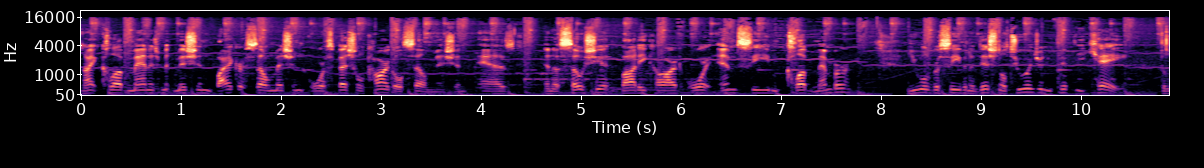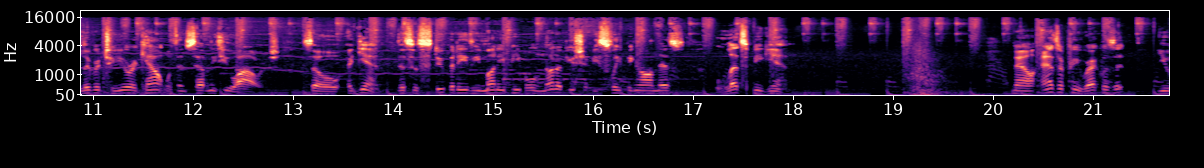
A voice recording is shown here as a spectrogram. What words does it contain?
nightclub management mission, biker sell mission, or special cargo sell mission as an associate, bodyguard, or MC club member, you will receive an additional 250k delivered to your account within 72 hours. So, again, this is stupid easy money, people. None of you should be sleeping on this. Let's begin. Now, as a prerequisite, you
